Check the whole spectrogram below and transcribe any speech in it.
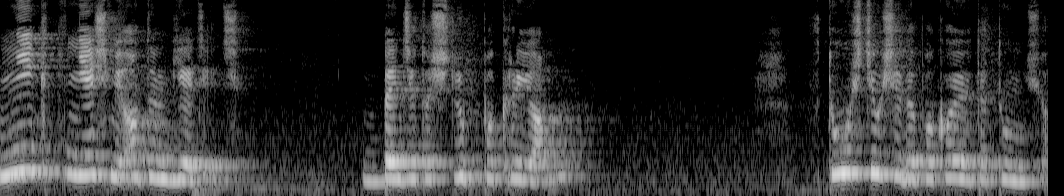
Nikt nie śmie o tym wiedzieć. Będzie to ślub pokryjomy. Wtłuścił się do pokoju tatuncio.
